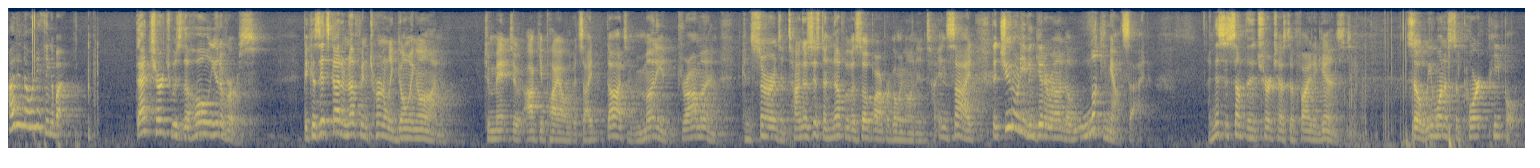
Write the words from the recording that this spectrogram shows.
I didn't know anything about that church was the whole universe because it's got enough internally going on to, to occupy all of its thoughts and money and drama and concerns and time. There's just enough of a soap opera going on in t- inside that you don't even get around to looking outside. And this is something the church has to fight against. So we want to support people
